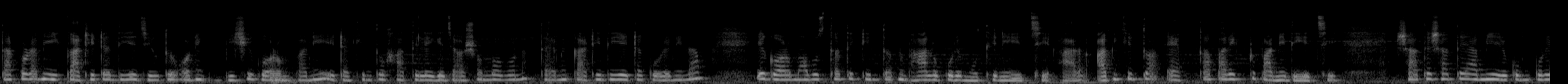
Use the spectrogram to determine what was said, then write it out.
তারপর আমি এই কাঠিটা দিয়ে যেহেতু অনেক বেশি গরম পানি, এটা কিন্তু হাতে লেগে যাওয়ার সম্ভাবনা, তাই আমি কাঠি দিয়ে এটা করে নিলাম। এই গরম অবস্থাতে কিন্তু আমি ভালো করে মুথে নিয়েছি। আর আমি কিন্তু এক কাপ আর একটু পানি দিয়েছি। সাথে সাথে আমি এরকম করে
